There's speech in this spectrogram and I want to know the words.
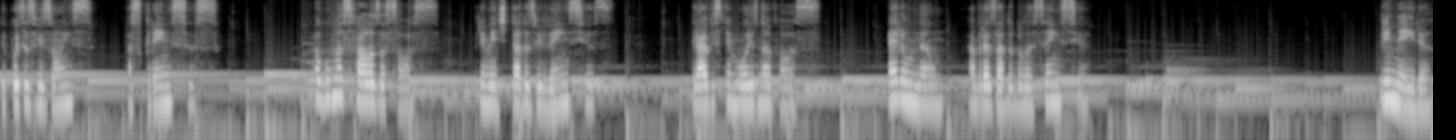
depois as visões, as crenças, algumas falas a sós, premeditadas vivências, graves temores na voz. Era ou não abrasada adolescência? Primeira,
